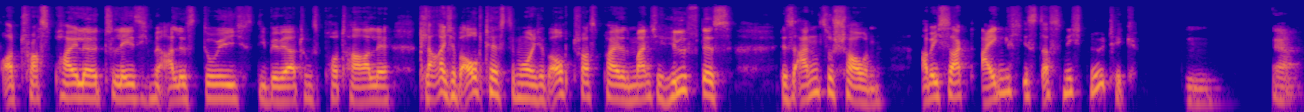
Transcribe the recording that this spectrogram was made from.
oh, Trustpilot lese ich mir alles durch, die Bewertungsportale. Klar, ich habe auch Testimonials, ich habe auch Trustpilot. Manche hilft es, das anzuschauen. Aber ich sage, eigentlich ist das nicht nötig. Hm. Ja.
